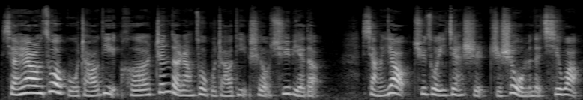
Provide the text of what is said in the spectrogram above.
想要坐骨着地和真的让坐骨着地是有区别的。想要去做一件事只是我们的期望，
